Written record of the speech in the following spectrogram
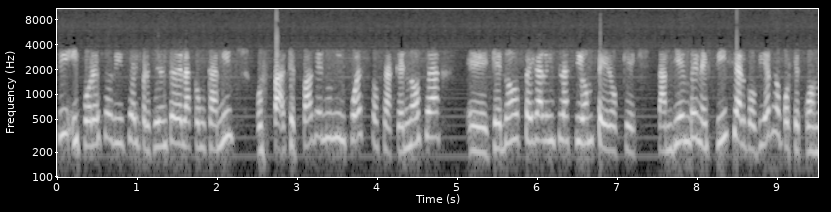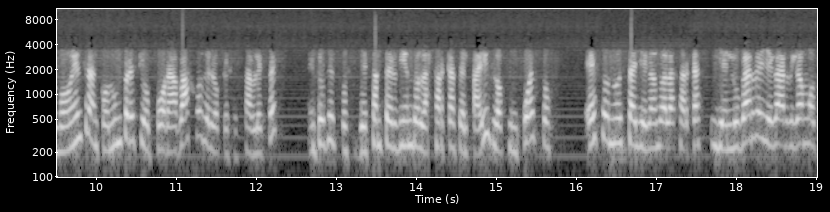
Sí, y por eso dice el presidente de la CONCAMIN, pues que paguen un impuesto, o sea, que no sea, eh, que no pega la inflación, pero que también beneficie al gobierno, porque cuando entran con un precio por abajo de lo que se establece, entonces pues están perdiendo las arcas del país, los impuestos. Eso no está llegando a las arcas y en lugar de llegar, digamos,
